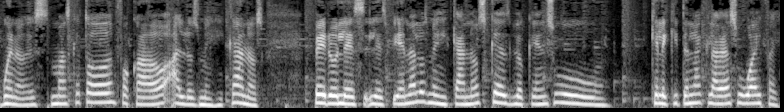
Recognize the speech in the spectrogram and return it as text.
bueno, es más que todo enfocado a los mexicanos, pero les, les piden a los mexicanos que desbloqueen su, que le quiten la clave a su wifi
